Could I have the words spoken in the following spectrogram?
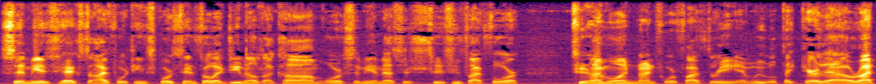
send me a text to i14sportsinfo at gmail.com or send me a message to 254 291 9453 and we will take care of that, all right?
